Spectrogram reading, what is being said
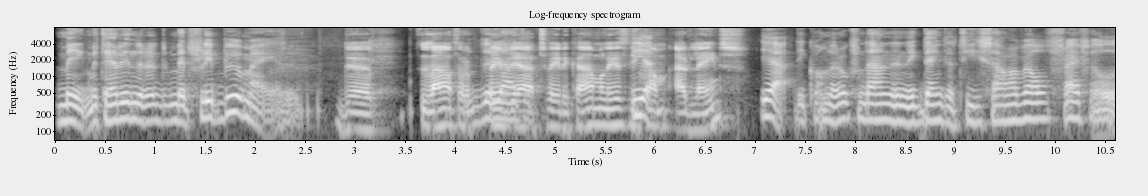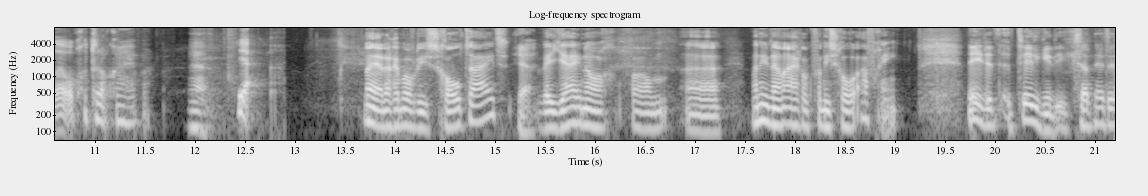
meen ik me te herinneren, met Flip Buurmeijer. De later De PvdA later- Tweede Kamerlid, die Ja. kwam uit Leens. Ja, die kwam daar ook vandaan en ik denk dat die samen wel vrij veel eh, opgetrokken hebben. Ja. Ja. Nou ja, dan hebben we over die schooltijd. Ja. Weet jij nog van... eh, wanneer dan eigenlijk van die school afging? Nee, dat, dat weet ik niet. Ik zat net eh,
